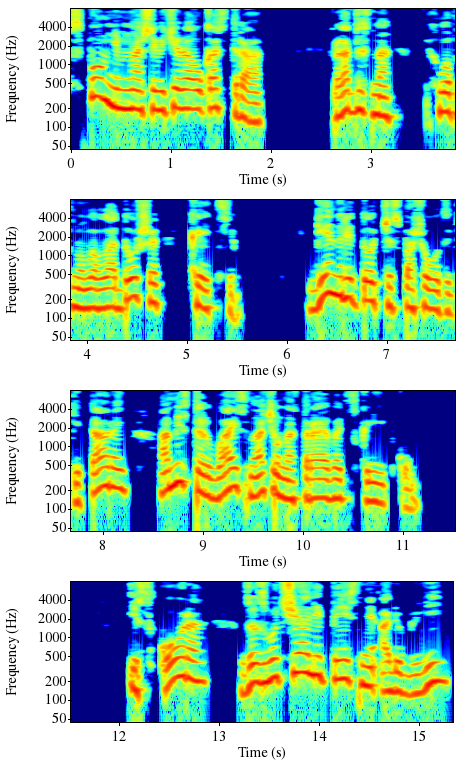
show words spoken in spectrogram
Вспомним наши вечера у костра. Радостно хлопнула в ладоши Кэти. Генри тотчас пошел за гитарой, а мистер Вайс начал настраивать скрипку. И скоро зазвучали песни о любви,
